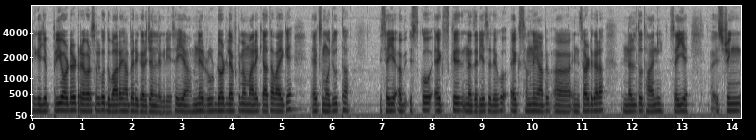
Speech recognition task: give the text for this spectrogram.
ठीक है, जब प्री ऑर्डर ट्रेवर्सल को दोबारा यहाँ पे रिकर्जन लग रही है, सही है। हमने रूट डॉट लेफ़्ट में हमारे क्या था वाई के? एक्स मौजूद था। सही है, अब इसको एक्स के नज़रिए से देखो। एक्स हमने यहाँ पे इंसर्ट करा। नल तो था नहीं, सही है। स्ट्रिंग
